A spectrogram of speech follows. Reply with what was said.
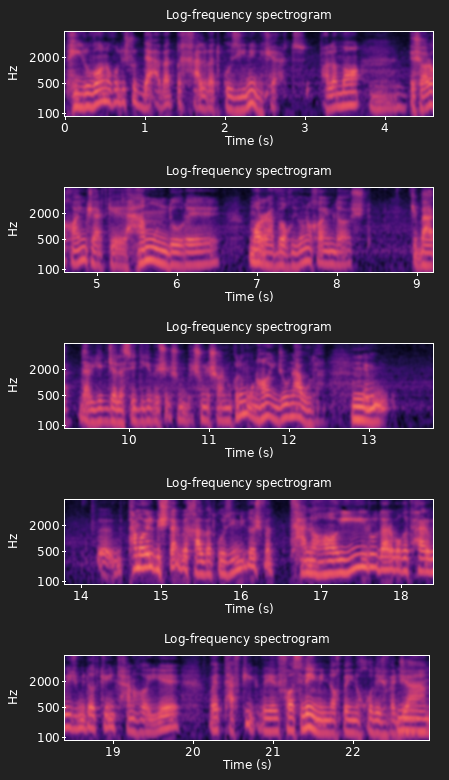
پیروان خودش رو دعوت به خلوت گزینی می‌کرد. حالا ما اشاره خواهیم کرد که همون دوره ما رواقیون رو خواهیم داشت. که بعد در یک جلسه دیگه بهشون بهشون اشاره می‌کنیم اونها اینجور نبودن. تمایل بیشتر به خلوت گزینی داشت و تنهایی رو در واقع ترویج می‌داد که این تنهایی باید تفکیک و فاصله مینداخت بین خودش و جمع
